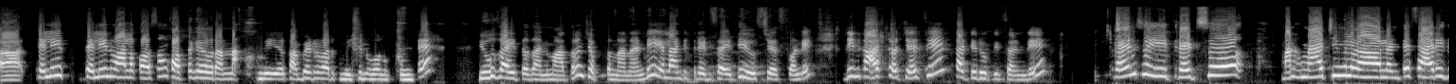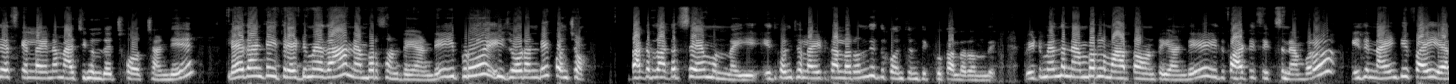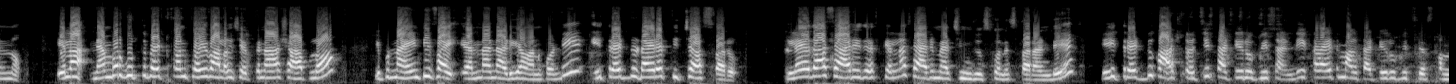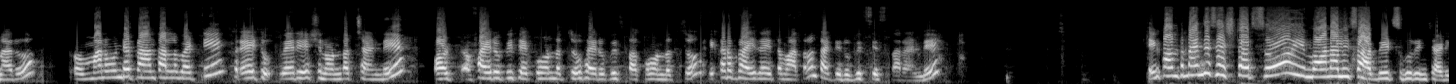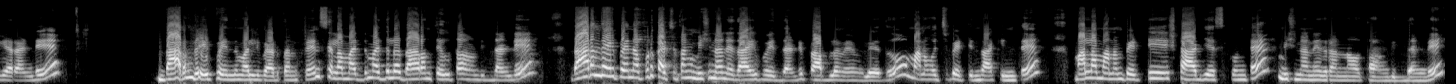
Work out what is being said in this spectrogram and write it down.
ఆ, తెలియ తెలియని వాళ్ళ కోసం కొత్తగా ఎవరన్నా మీ కంప్యూటర్ వర్క్ మిషన్ కొనుక్కుంటే యూజ్ అవుతుందని మాత్రం చెప్తున్నానండి. ఇలాంటి థ్రెడ్స్ అయితే యూజ్ చేసుకోండి. దీని కాస్ట్ వచ్చేసి థర్టీ రూపీస్ అండి. ఫ్రెండ్స్ ఈ థ్రెడ్స్ మనకు మ్యాచింగ్లు కావాలంటే శారీ తీసుకెళ్ళైనా మ్యాచింగ్లు తెచ్చుకోవచ్చు అండి లేదంటే ఈ థ్రెడ్ మీద నెంబర్స్ ఉంటాయండి. ఇప్పుడు ఈ చూడండి కొంచెం దగ్గర దగ్గర సేమ్ ఉన్నాయి. ఇది కొంచెం లైట్ కలర్ ఉంది ఇది కొంచెం తిక్కు కలర్ ఉంది. వీటి మీద నెంబర్లు మారుతా ఉంటాయండి. ఇది ఫార్టీ సిక్స్ నెంబర్ ఇది నైన్టీ ఫైవ్ ఎన్ ఇలా నెంబర్ గుర్తు పెట్టుకొని పోయి వాళ్ళకి చెప్పిన షాప్లో ఇప్పుడు నైన్టీ ఫైవ్ ఎన్ అని అడిగాం అనుకోండి ఈ థ్రెడ్ డైరెక్ట్ ఇచ్చేస్తారు. లేదా శారీ తీసుకెళ్ళినా శారీ మ్యాచింగ్ చూసుకొని ఇస్తారండి. ఈ థ్రెడ్ కాస్ట్ వచ్చి థర్టీ రూపీస్ అండి. ఇక్కడైతే మాకు థర్టీ రూపీస్ ఇస్తున్నారు మనం ఉండే ప్రాంతాలను బట్టి రేటు వేరియేషన్ ఉండొచ్చు అండి ఫైవ్ రూపీస్ ఎక్కువ ఉండొచ్చు ఫైవ్ రూపీస్ తక్కువ ఉండొచ్చు. ఇక్కడ ప్రైస్ అయితే మాత్రం థర్టీ రూపీస్ ఇస్తారండి. ఇంకొంతమంది సిస్టర్స్ ఈ మోనాలిసా బీట్స్ గురించి అడిగారండి. దారం తెగిపోయింది మళ్ళీ పెడతాను. ఫ్రెండ్స్ ఇలా మధ్య మధ్యలో దారం తెగుతా ఉండిద్దండి. దారం తెగిపోయినప్పుడు ఖచ్చితంగా మిషన్ అనేది ఆగిపోయిద్దండి. ప్రాబ్లం ఏం లేదు. మనం వచ్చి పెట్టిన దాకింతే మళ్ళీ మనం పెట్టి స్టార్ట్ చేసుకుంటే మిషన్ అనేది రన్ అవుతా ఉండిద్దండి.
